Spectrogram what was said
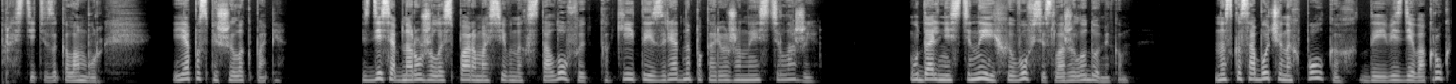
простите за каламбур, я поспешила к папе. Здесь обнаружилась пара массивных столов и какие-то изрядно покорёженные стеллажи. У дальней стены их и вовсе сложило домиком. На скособоченных полках, да и везде вокруг,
